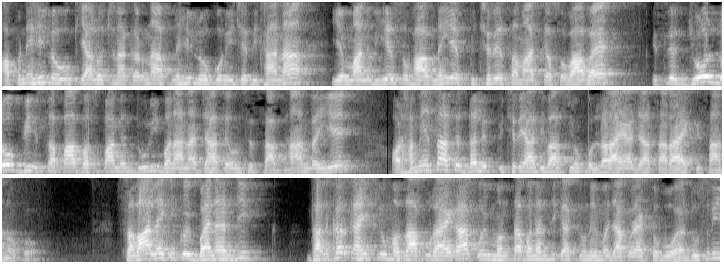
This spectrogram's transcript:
अपने ही लोगों की आलोचना करना, अपने ही लोगों को नीचे दिखाना यह मानवीय स्वभाव नहीं है, पिछड़े समाज का स्वभाव है। इसलिए जो लोग भी सपा, बसपा में दूरी बनाना चाहते हैं, उनसे सावधान रहिए और हमेशा से दलित पिछड़े आदिवासियों को लड़ाया जाता रहा है किसानों को। सवाल है कि कोई बनर्जी धनखर का ही क्यों मज़ाक उड़ाएगा कोई ममता बनर्जी का क्यों नहीं मज़ाक उड़ाएगा तो वो है। दूसरी,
